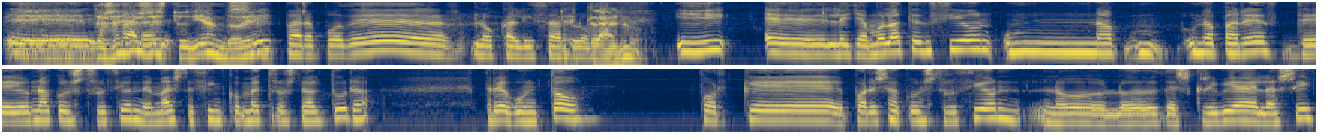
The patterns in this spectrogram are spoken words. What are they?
eh, eh, dos años estudiando, ¿eh? Sí, para poder localizarlo. claro. Y eh, le llamó la atención una, una pared de una construcción de más de 5 metros de altura. Preguntó por por esa construcción, lo, describía él así,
